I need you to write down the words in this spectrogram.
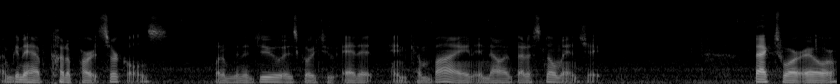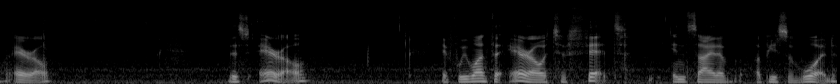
I'm going to have cut apart circles. What I'm going to do is go to edit and combine, and now I've got a snowman shape. Back to our arrow. arrow. This arrow, if we want the arrow to fit inside of a piece of wood,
